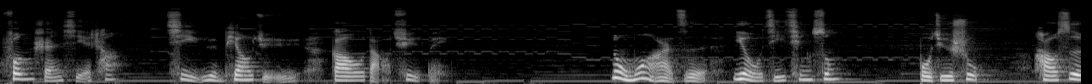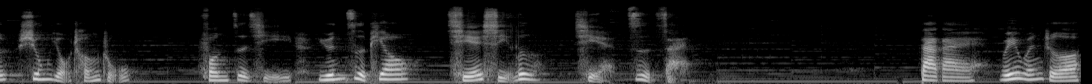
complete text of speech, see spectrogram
风神谐唱，气韵飘举，高岛去北。弄墨二字又极轻松，不拘束，好似胸有成竹，风自起，云自飘，且喜乐，且自在。大概为文者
